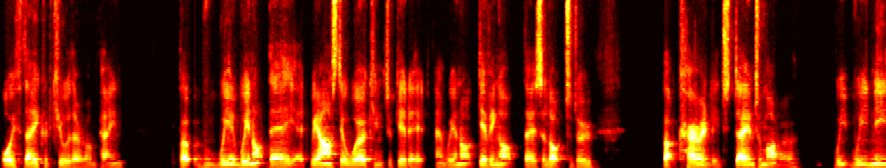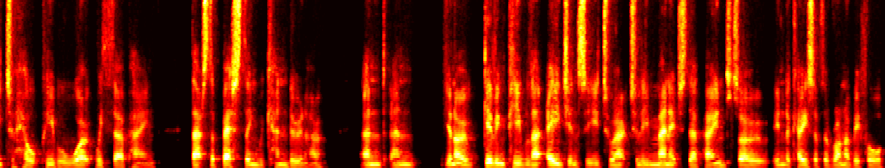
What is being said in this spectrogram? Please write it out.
or if they could cure their own pain. But we, we're not there yet. We are still working to get it and we're not giving up. There's a lot to do. But currently, today and tomorrow, we, we need to help people work with their pain. That's the best thing we can do now. And, and you know, giving people that agency to actually manage their pain. So, in the case of the runner before,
